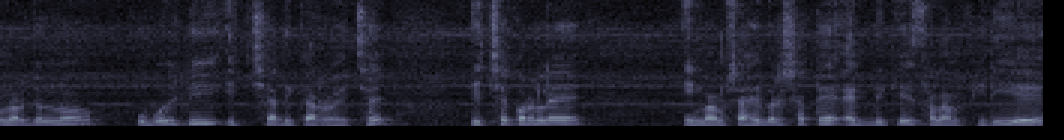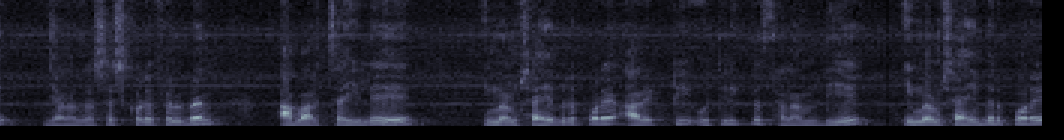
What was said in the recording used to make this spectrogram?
ওনার জন্য উভয়টি ইচ্ছাধিকার রয়েছে। ইচ্ছে করলে ইমাম সাহেবের সাথে একদিকে সালাম ফিরিয়ে জানাজা শেষ করে ফেলবেন, আবার চাইলে ইমাম সাহেবের পরে আরেকটি অতিরিক্ত সালাম দিয়ে ইমাম সাহেবের পরে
